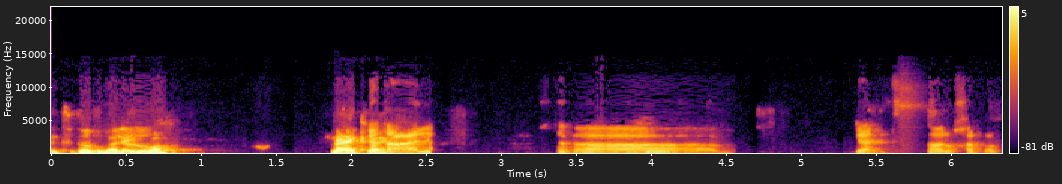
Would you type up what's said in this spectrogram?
أنت تضمن. أيوه. معك قطع عليه اختفى جاني اتصال وخرب.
